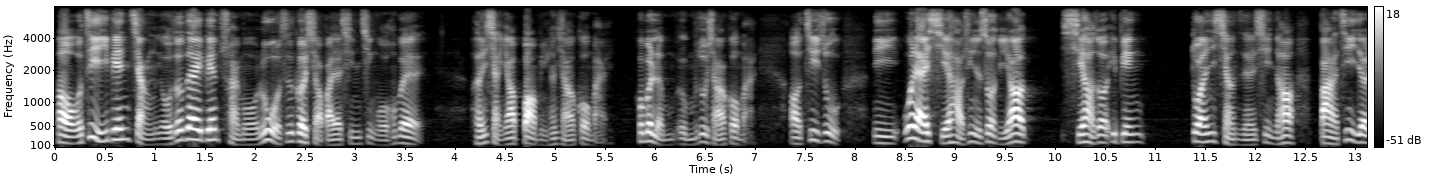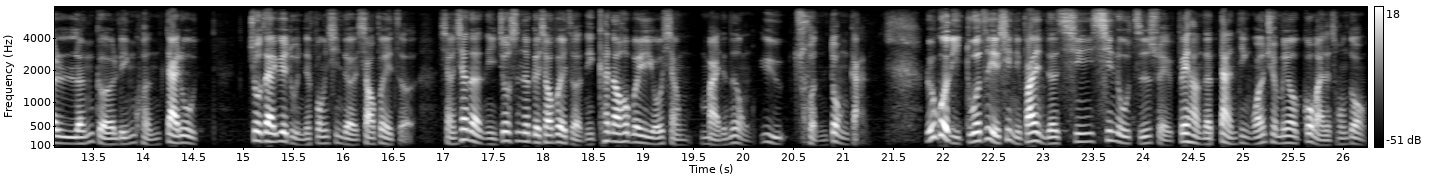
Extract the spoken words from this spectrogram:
哦，我自己一边讲，我都在一边揣摩，如果是个小白的心境，我会不会很想要报名，很想要购买？会不会忍忍不住想要购买？哦，记住，你未来写好信的时候，你要写好之后一边端详整个信，然后把自己的人格灵魂带入。就在阅读你的封信的消费者，想象的你就是那个消费者，你看到会不会有想买的那种欲蠢动感？如果你读了这些信，你发现你的心心如止水，非常的淡定，完全没有购买的冲动，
